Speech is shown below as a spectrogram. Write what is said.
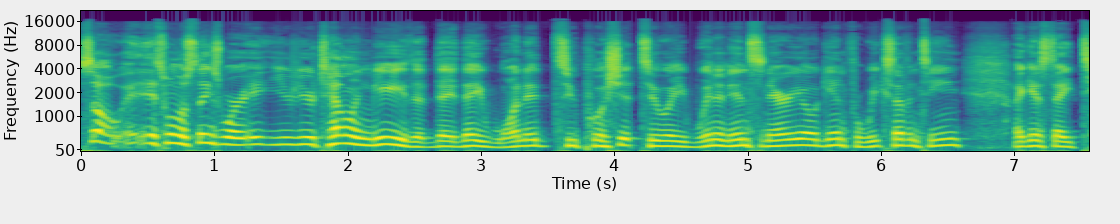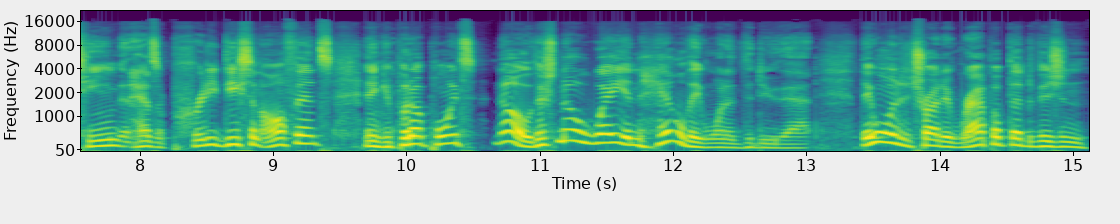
So it's one of those things where it, you're, you're, telling me that they, they wanted to push it to a win and in scenario again for week 17 against a team that has a pretty decent offense and can put up points. No, there's no way in hell they wanted to do that. They wanted to try to wrap up that division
